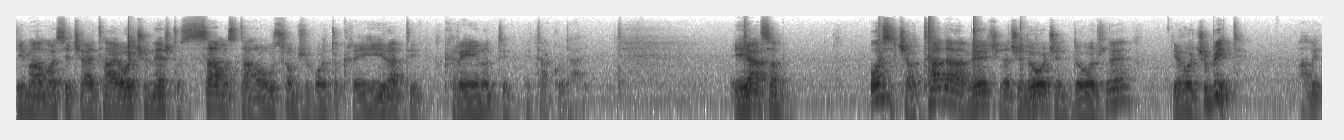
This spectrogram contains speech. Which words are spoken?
imam osjećaj taj, hoću nešto samostalno u svom životu kreirati, krenuti i tako dalje. I ja sam osjećao tada već da će doći dotle gdje hoću biti. Ali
